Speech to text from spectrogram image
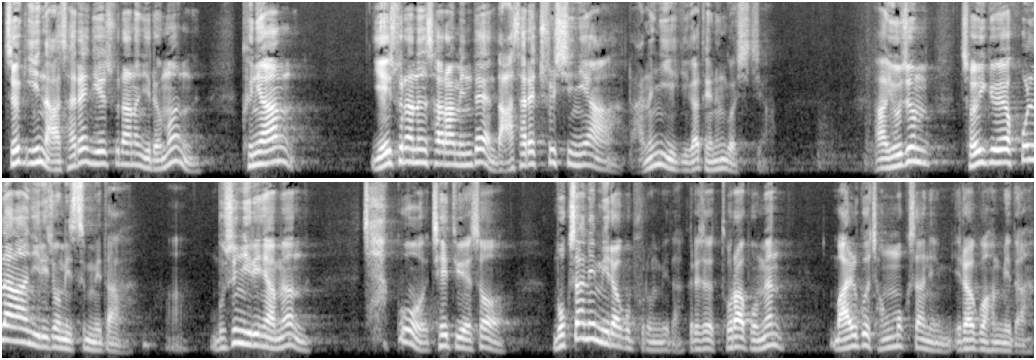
즉, 이 나사렛 예수라는 이름은 그냥 예수라는 사람인데 나사렛 출신이야 라는 얘기가 되는 것이죠. 아, 요즘 저희 교회 혼란한 일이 좀 있습니다. 아, 무슨 일이냐면 자꾸 제 뒤에서 목사님이라고 부릅니다. 그래서 돌아보면 말구 정 목사님이라고 합니다.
